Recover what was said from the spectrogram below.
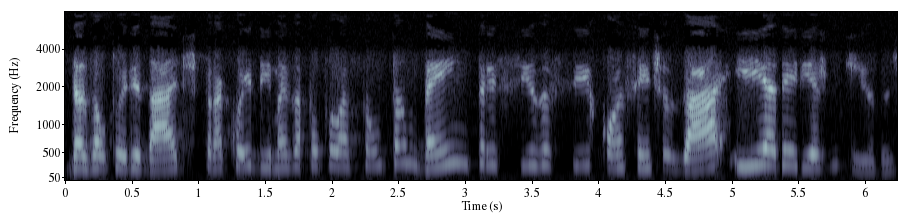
das autoridades para coibir, mas a população também precisa se conscientizar e aderir às medidas.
